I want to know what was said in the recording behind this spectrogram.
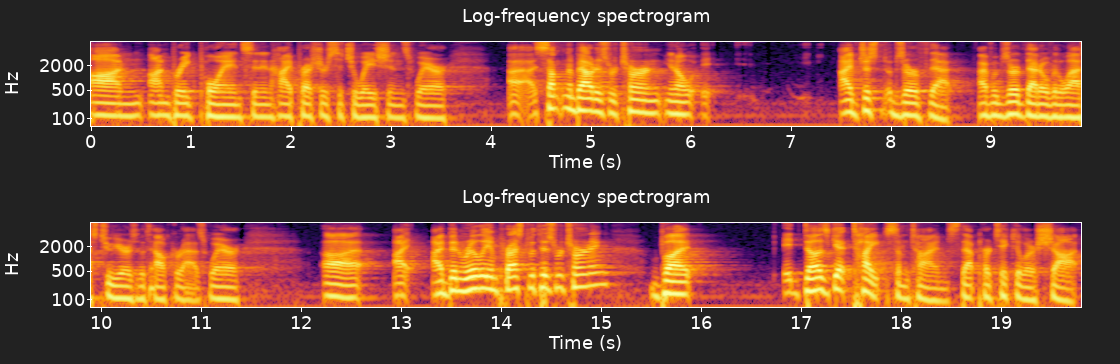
on on break points and in high pressure situations where uh, something about his return, you know, it, I've just observed that. I've observed that over the last two years with Alcaraz, where uh, I I've been really impressed with his returning but it does get tight sometimes, that particular shot.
